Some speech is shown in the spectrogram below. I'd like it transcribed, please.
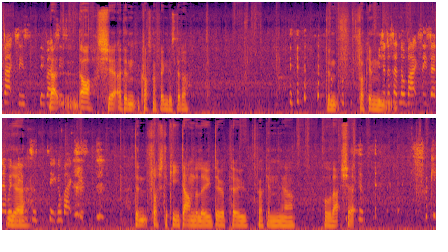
backsies. Take That, oh shit! I didn't cross my fingers, did I? didn't fucking You should have said no backsies, then I wouldn't Yeah. be able to take no backsies. didn't flush the key down the loo, do a poo, fucking you know, all that shit. What are you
